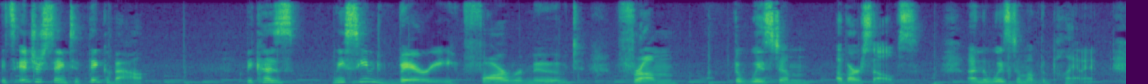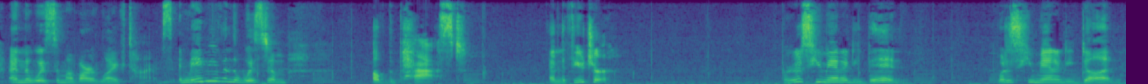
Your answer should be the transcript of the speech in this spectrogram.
It's interesting to think about because we seemed very far removed from the wisdom of ourselves and the wisdom of the planet and the wisdom of our lifetimes and maybe even the wisdom of the past and the future. Where has humanity been? What has humanity done?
